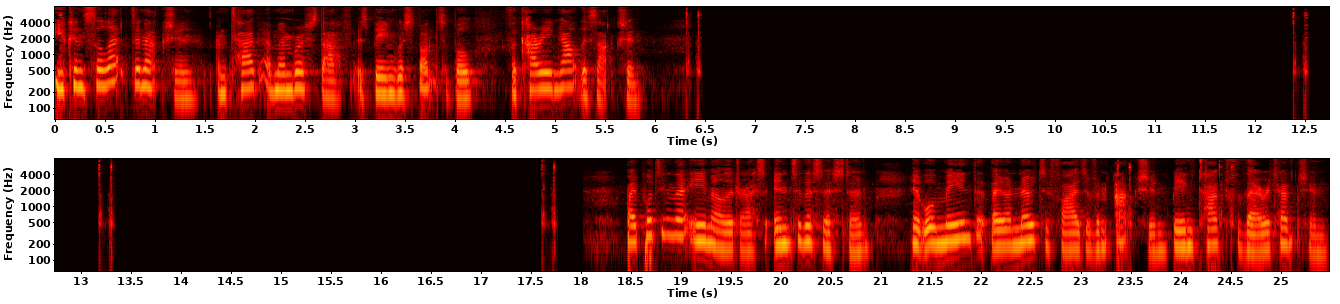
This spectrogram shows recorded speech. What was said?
You can select an action and tag a member of staff as being responsible for carrying out this action. By putting their email address into the system, it will mean that they are notified of an action being tagged for their attention.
